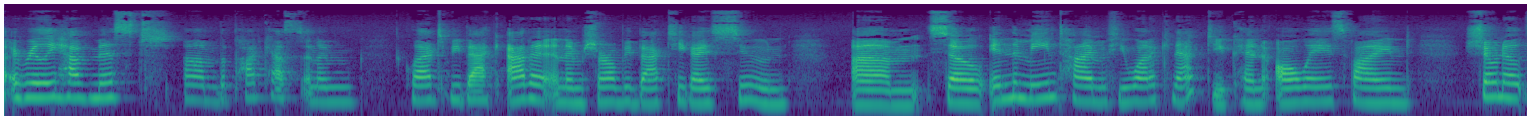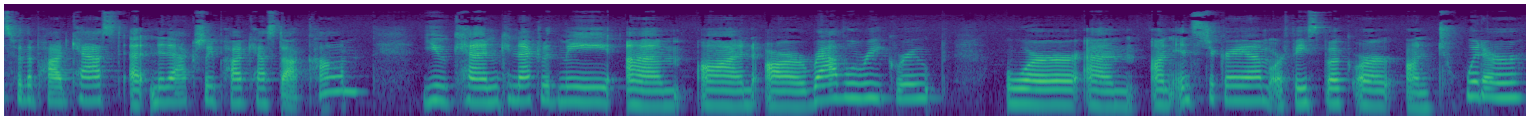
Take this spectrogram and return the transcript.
I really have missed um, the podcast, and I'm glad to be back at it, and I'm sure I'll be back to you guys soon. Um, so, in the meantime, if you want to connect, you can always find show notes for the podcast at knitactuallypodcast.com. You can connect with me um, on our Ravelry group or um, on Instagram or Facebook or on Twitter.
